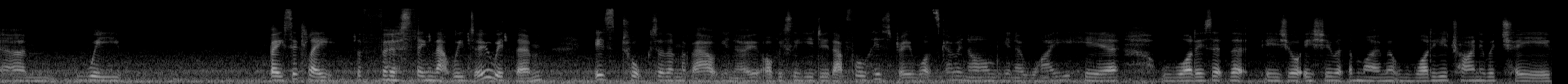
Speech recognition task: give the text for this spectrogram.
um, we basically the first thing that we do with them is talk to them about, you know, obviously you do that full history, what's going on, you know, why are you here, what is it that is your issue at the moment, what are you trying to achieve,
